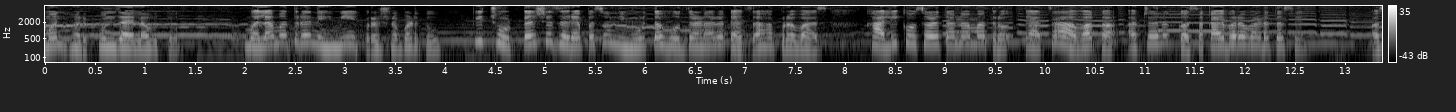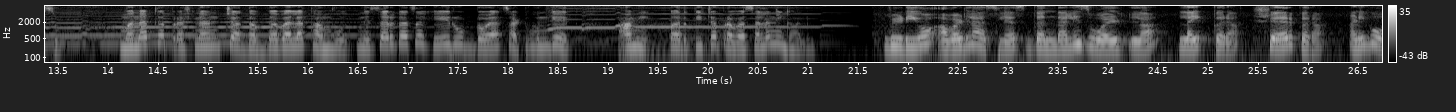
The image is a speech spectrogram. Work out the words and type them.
मन हरकून जायला होतं. मला मात्र नेहमी एक प्रश्न पडतो की छोट्याशा झऱ्यापासून निमुळत होत जाणारा त्याचा हा प्रवास खाली कोसळताना मात्र त्याचा आवाका अचानक कसा काय बरं वाढत असेल? असो मनातल्या प्रश्नांच्या धबधब्याला थांबवून निसर्गाचं हे रूप डोळ्यात साठवून घेत आम्ही परतीच्या प्रवासाला निघालो. व्हिडिओ आवडला असल्यास गंदालीज वर्ल्डला लाईक करा शेअर करा आणि हो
